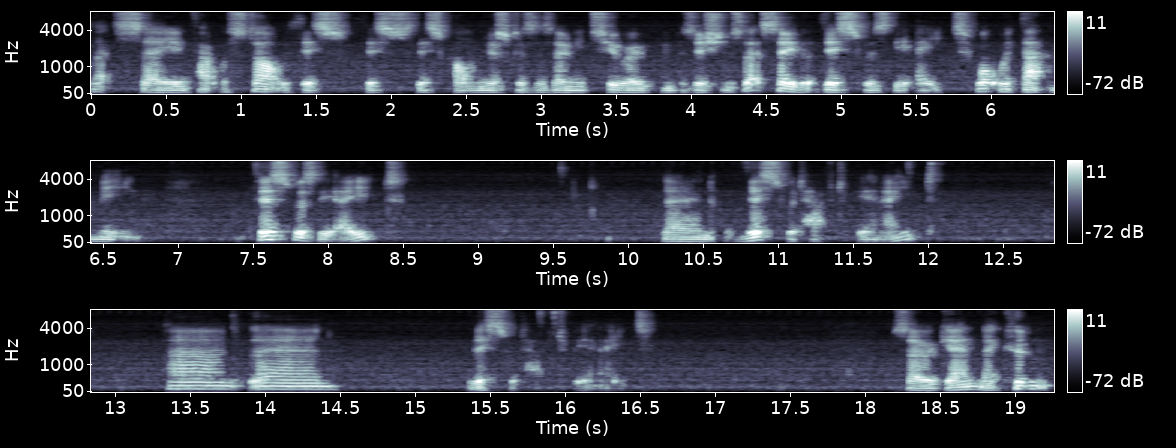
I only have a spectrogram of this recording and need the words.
let's say, in fact, we'll start with this, this, this column just because there's only two open positions. Let's say that this was the 8. What would that mean? If this was the 8, then this would have to be an 8, and then this would have to be an 8. So again, they couldn't,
